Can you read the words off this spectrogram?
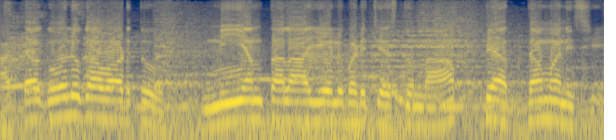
అడ్డగోలుగా వాడుతూ నియంతలా ఏలుబడి చేస్తున్న పెద్ద మనిషి.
